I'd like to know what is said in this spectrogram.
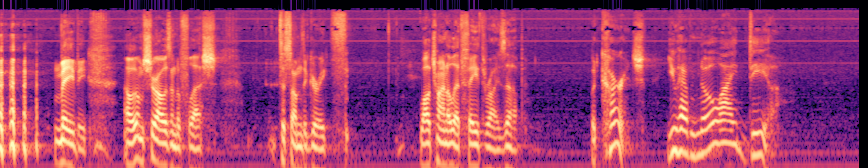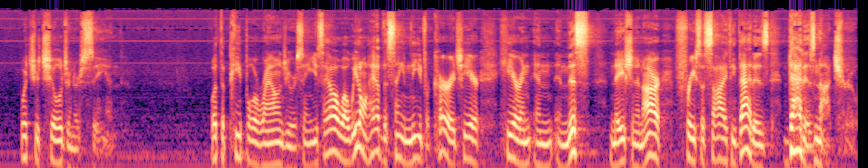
Maybe. I'm sure I was in the flesh to some degree while trying to let faith rise up. But courage, you have no idea what your children are seeing, what the people around you are seeing. You say, oh, well, we don't have the same need for courage here, here in, in, in this nation, in our free society. That is, that is not true.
